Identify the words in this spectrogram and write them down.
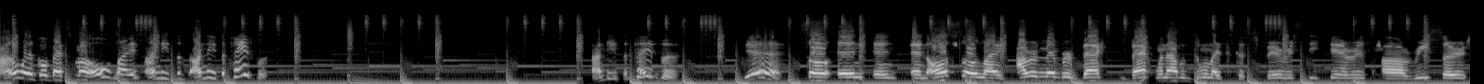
"I don't want to go back to my old life. I need the I need the paper. I need the paper." Yeah. So and and and also like I remember back back when I was doing like the conspiracy theorist uh, research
